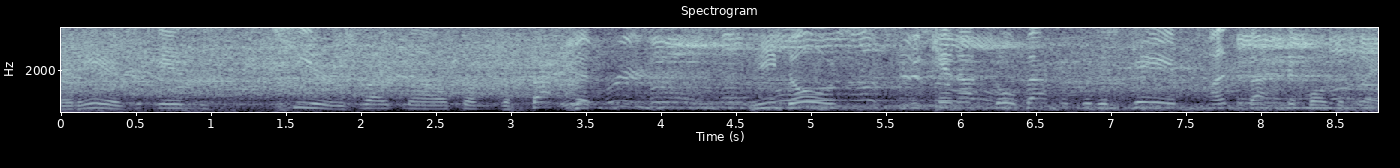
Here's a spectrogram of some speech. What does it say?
And he is in tears right now from the fact that he knows he cannot go back into this game on basketball to play.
